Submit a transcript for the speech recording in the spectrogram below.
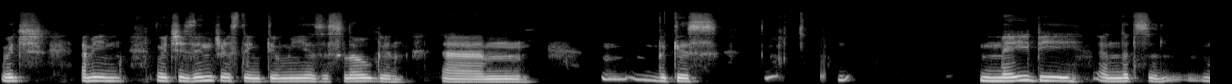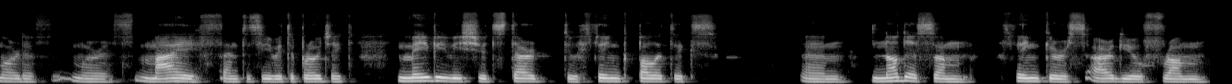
which I mean, which is interesting to me as a slogan, um, because maybe, and that's more of more of my fantasy with the project. Maybe we should start to think politics um, not as some thinkers argue from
